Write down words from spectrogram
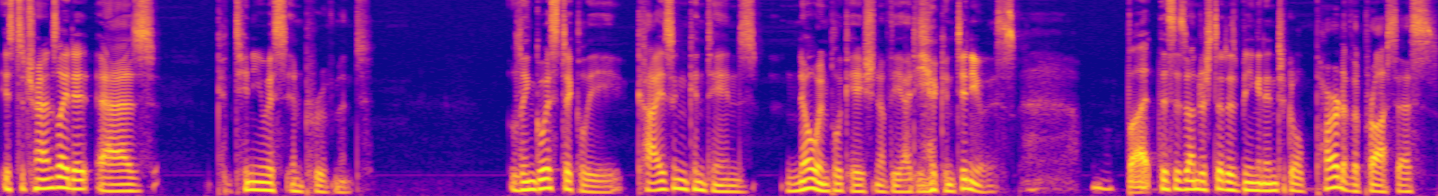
is to translate it as continuous improvement. Linguistically, Kaizen contains no implication of the idea continuous, but this is understood as being an integral part of the process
